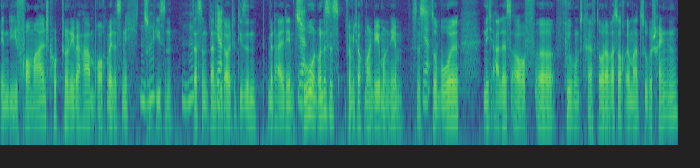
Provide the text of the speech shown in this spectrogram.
in die formalen Strukturen, die wir haben, brauchen wir das nicht mhm. zu gießen. Mhm. Das sind dann ja. die Leute, die sind mit all dem zu ja. und, und es ist für mich auch mal ein Geben und Nehmen. Es ist ja. sowohl nicht alles auf äh, Führungskräfte oder was auch immer zu beschränken,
